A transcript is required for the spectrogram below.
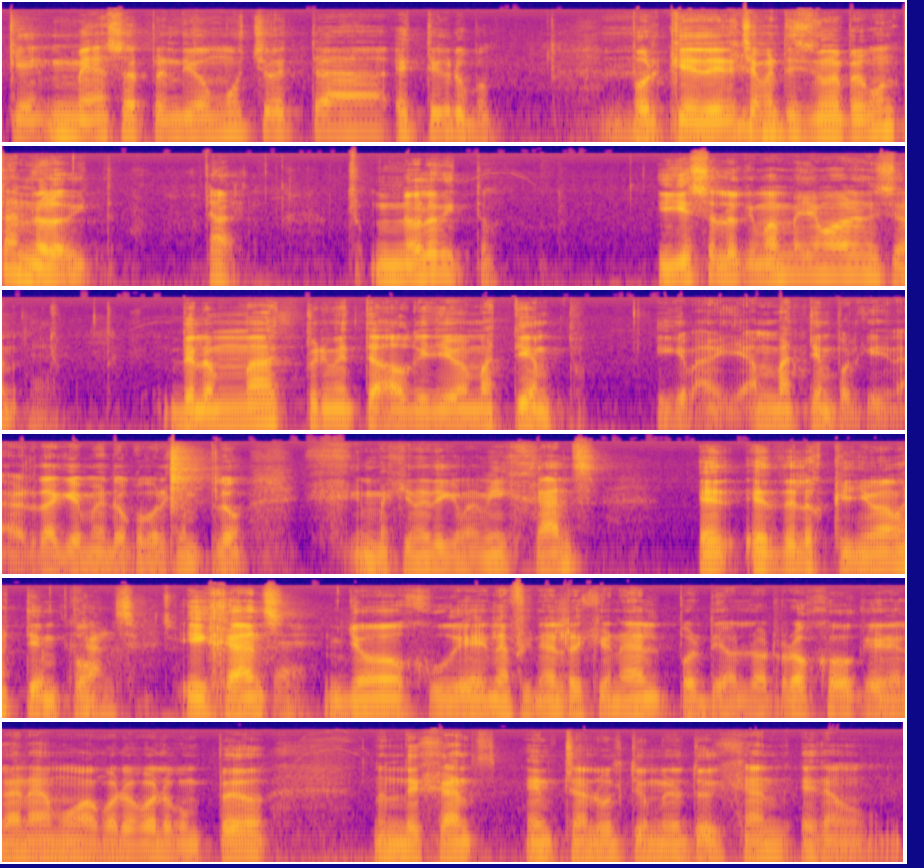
que me ha sorprendido mucho esta, este grupo. Porque derechamente si tú me preguntas, no lo he visto. No lo he visto. Y eso es lo que más me ha llamado la atención. De los más experimentados que llevan más tiempo. Y que me llevan más tiempo, porque la verdad que me tocó, por ejemplo, imagínate que para mí Hans es, de los que lleva más tiempo. Y Hans, yo jugué en la final regional por Diablo Rojo, que ganamos a Colo Colo con Peo, donde Hans entra al último minuto y Hans era un,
